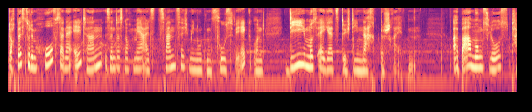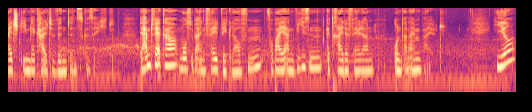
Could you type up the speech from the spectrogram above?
Doch bis zu dem Hof seiner Eltern sind es noch mehr als 20 Minuten Fußweg und die muss er jetzt durch die Nacht beschreiten. Erbarmungslos peitscht ihm der kalte Wind ins Gesicht. Der Handwerker muss über einen Feldweg laufen, vorbei an Wiesen, Getreidefeldern und an einem Wald. Hier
